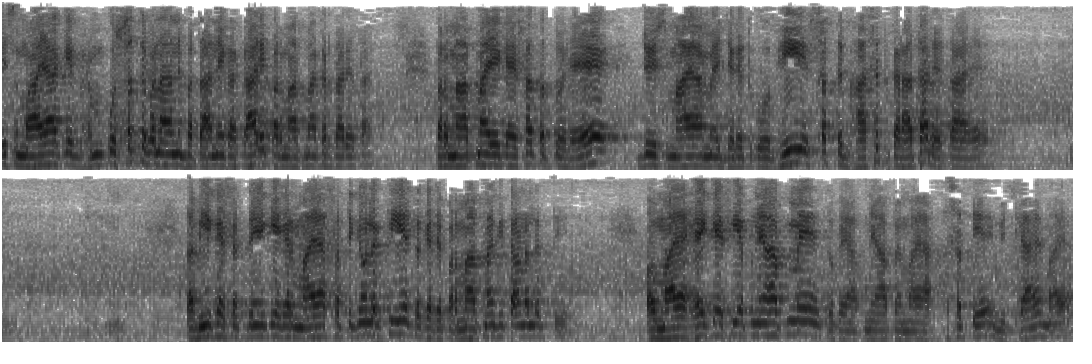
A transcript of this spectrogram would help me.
इस माया के भ्रम को सत्य बनाने, बताने का कार्य परमात्मा करता रहता है। परमात्मा एक ऐसा तत्व है, जो इस माया में जगत को भी सत्य भाषित कराता रहता है। तब ये कह सकते हैं कि अगर माया सत्य क्यों लगती है तो कहते परमात्मा के कारण लगती है। और माया है कैसी अपने आप में तो कहें अपने आप में माया असत्य है, मिथ्या है माया।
